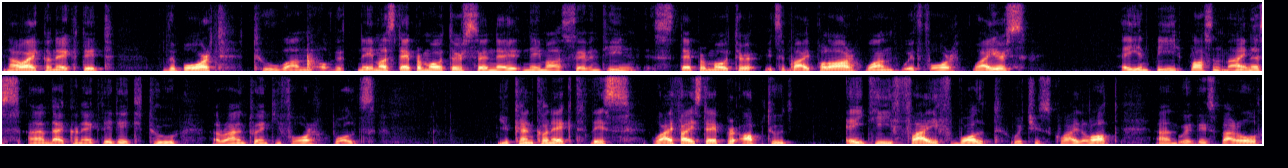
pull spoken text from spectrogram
Now I connected the board to one of the NEMA stepper motors, a NEMA 17 stepper motor. It's a bipolar one with four wires, A and B, plus and minus, and I connected it to around 24 volts. You can connect this Wi-Fi stepper up to 85 volt, which is quite a lot, and with this barrel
